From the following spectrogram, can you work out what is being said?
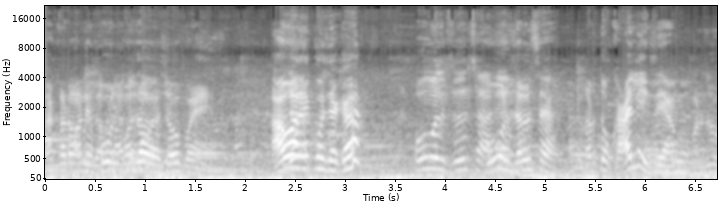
રખડવાની ફૂલ મજા આવે છો ભાઈ. આવા રેકો છે કા? ફૂલ જલસા ફૂલ જલસા. ખાલી છે આમ પણ જો.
